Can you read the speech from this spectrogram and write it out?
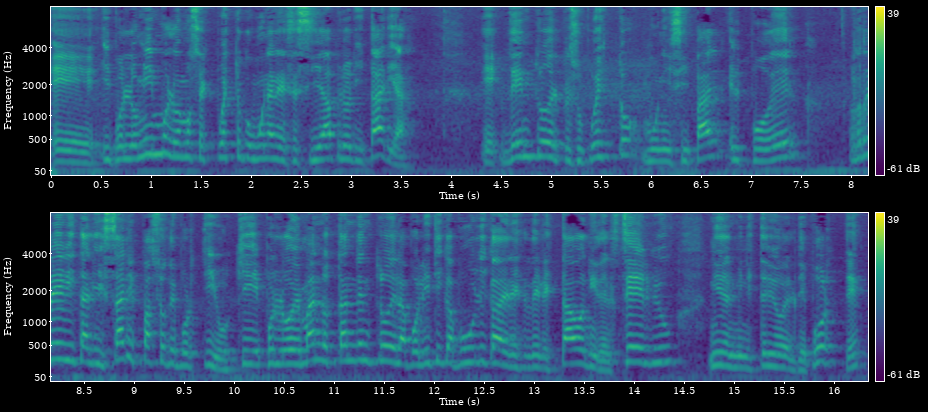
Eh, y por lo mismo lo hemos expuesto como una necesidad prioritaria eh, dentro del presupuesto municipal el poder revitalizar espacios deportivos que por lo demás no están dentro de la política pública del, Estado, ni del Serviu, ni del Ministerio del Deporte,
